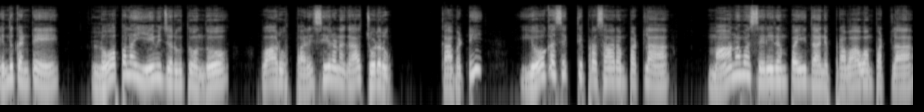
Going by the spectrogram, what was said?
ఎందుకంటే లోపల ఏమి జరుగుతోందో వారు పరిశీలనగా చూడరు. కాబట్టి యోగశక్తి ప్రసారం పట్ల మానవ శరీరంపై దాని ప్రభావం పట్ల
